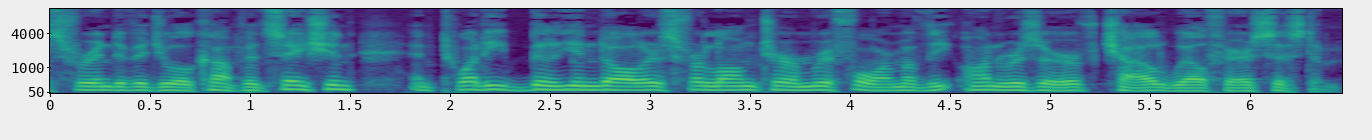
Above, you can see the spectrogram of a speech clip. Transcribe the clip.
for individual compensation and $20 billion for long term reform of the on reserve child welfare system.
